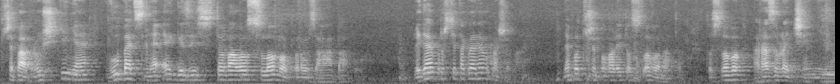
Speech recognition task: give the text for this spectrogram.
třeba v ruštině vůbec neexistovalo slovo pro zábavu. Lidé prostě takhle neuvažovali. Nepotřebovali to slovo na to. To slovo razvlečení,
